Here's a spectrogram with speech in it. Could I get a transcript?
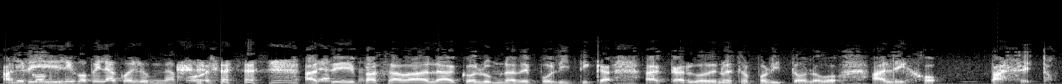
Así, le, copé la columna, pobre. Así pasaba la columna de política a cargo de nuestro politólogo Alejo Paceto.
